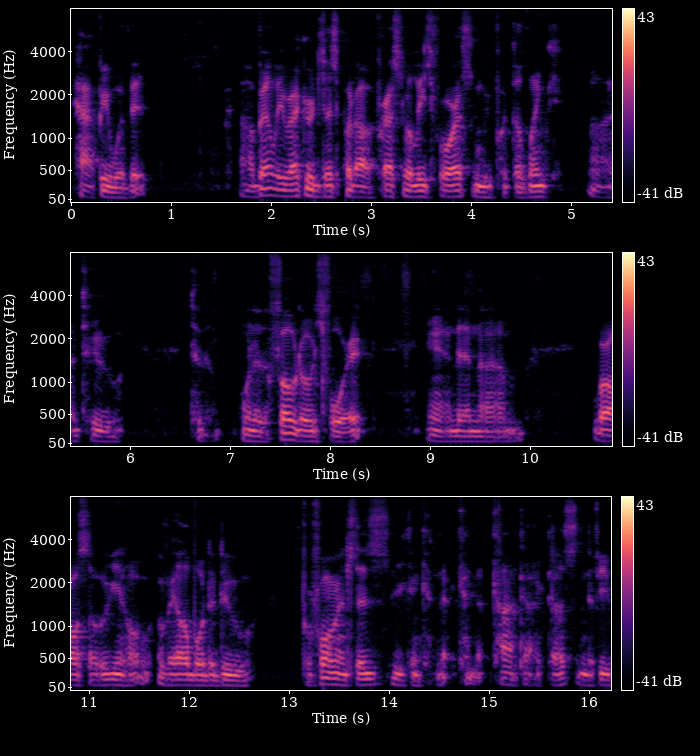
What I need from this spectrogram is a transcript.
happy with it. Uh, Bentley Records just put out a press release for us, and we put the link uh, to to the, one of the photos for it. And then um, we're also, you know, available to do performances, you can connect, connect, contact us. And if you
